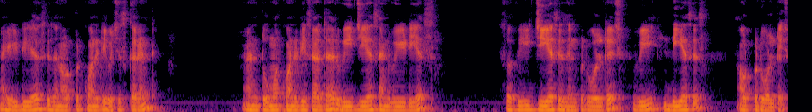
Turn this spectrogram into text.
IDS is an output quantity which is current and two more quantities are there VGS and VDS so VGS is input voltage, VDS is output voltage.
